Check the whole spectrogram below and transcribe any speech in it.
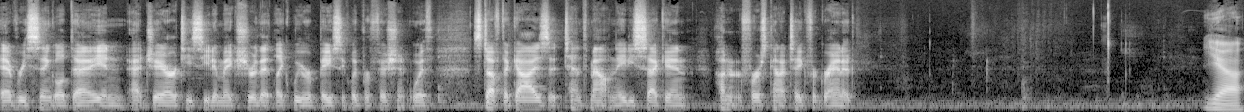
every single day and at jrtc to make sure that like we were basically proficient with stuff that guys at 10th mountain 82nd 101st kind of take for granted. Yeah,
